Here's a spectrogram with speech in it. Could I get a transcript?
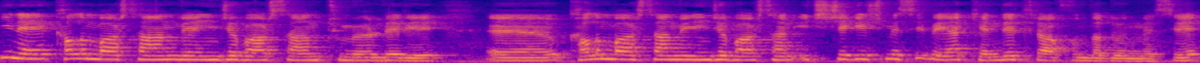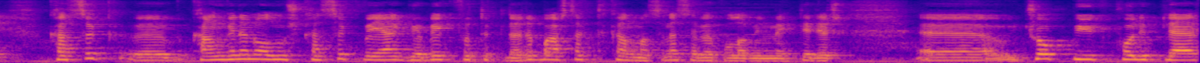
Yine kalın bağırsağın ve ince bağırsağın tümörleri, e, kalın bağırsağın ve ince bağırsağın iç içe geçmesi veya kendi etrafında dönmesi, kasık, e, kangrenen olmuş kasık veya göbek fıtıkları bağırsak tıkanmasına sebep olabilmektedir. E, çok büyük polipler,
